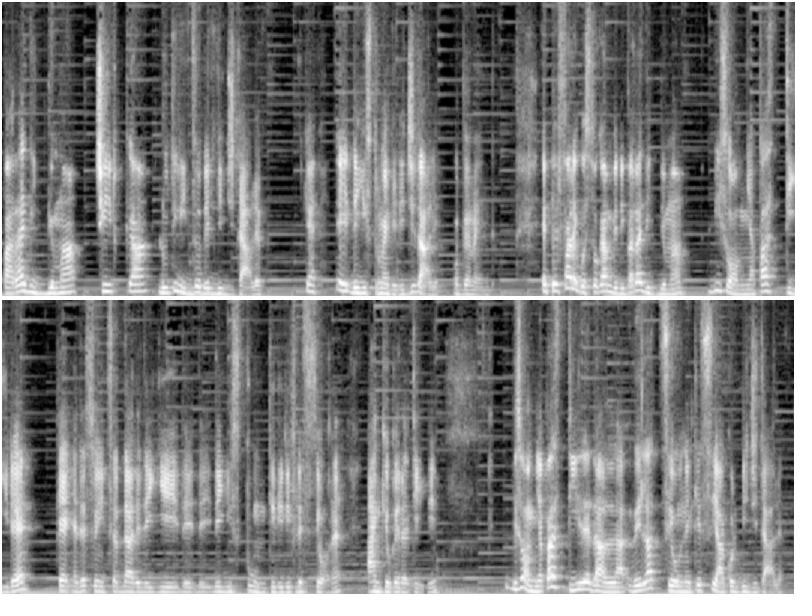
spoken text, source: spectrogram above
paradigma circa l'utilizzo del digitale tecnologiche e degli strumenti digitali, ovviamente. E per fare questo cambio di paradigma bisogna partire, che adesso inizio a dare degli, dei, degli spunti di riflessione, anche operativi, bisogna partire dalla relazione che si ha col digitale.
